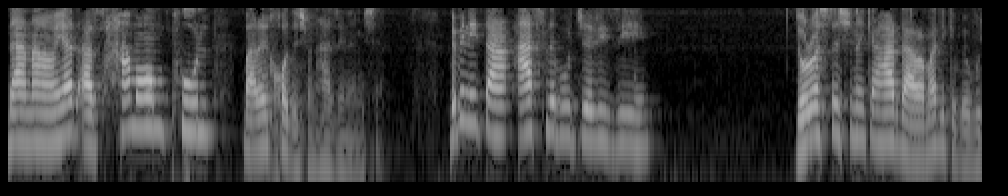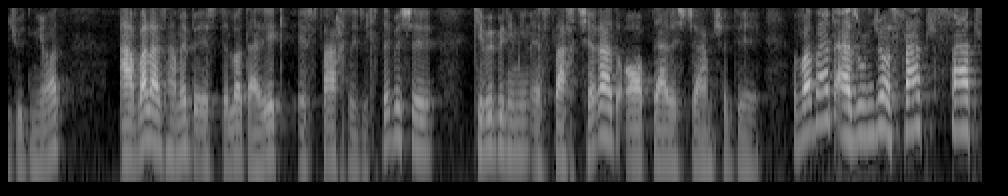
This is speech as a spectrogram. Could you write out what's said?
در نهایت از همان پول برای خودشون هزینه میشه. ببینید در اصل بودجه ریزی درستش اینه که هر درآمدی که به وجود میاد اول از همه به اصطلاح در یک استخری ریخته بشه. که ببینیم این استخر چقدر آب درش جمع شده و بعد از اونجا سطل سطل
